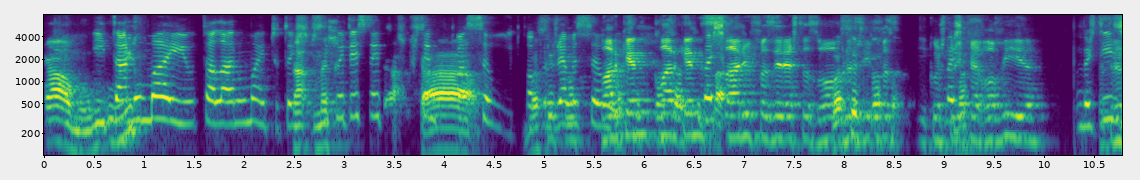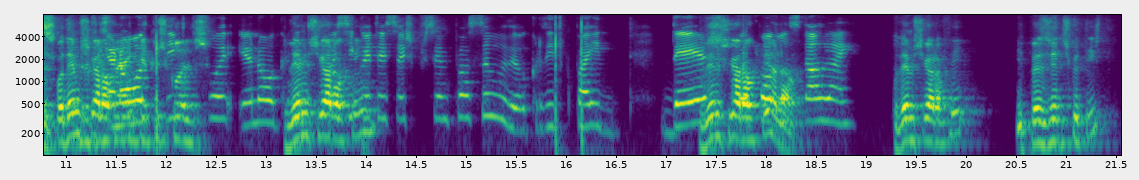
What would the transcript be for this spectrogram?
Calma. E está no meio, está lá no meio. Tu tens Não, mas- 57% Calma. para a saúde, para o programa estão- de saúde. Claro que é, claro que é necessário fazer estas obras e, faz- e construir Vocês- ferrovia. Mas dizes, Podemos chegar ao eu fim. não acredito foi, eu não acredito Podemos que chegar foi ao fim? 56% para a saúde. Eu acredito que para aí 10 Podemos chegar ao fim ou não? bolso de alguém. Podemos chegar ao fim? E depois a gente discute isto?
